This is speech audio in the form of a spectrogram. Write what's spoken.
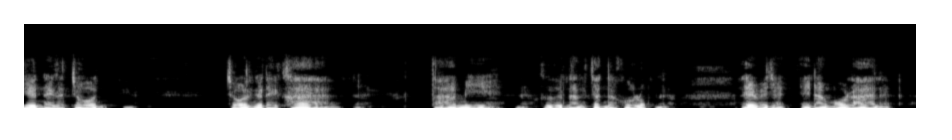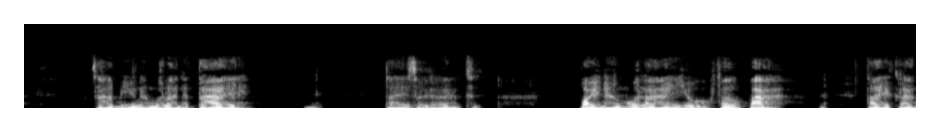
ยื่นให้กับโจร โจรก็ได้ฆ่า สามีคือนางจันทโคลบนะเอ้ไม่ใช่ไอ้นางโมลาเนี่ยสามีนางโมลาเนี่ยตายตายสุดก็ปล่อยนางโมลาให้อยู่เฝ้าป่า ตายกลาง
